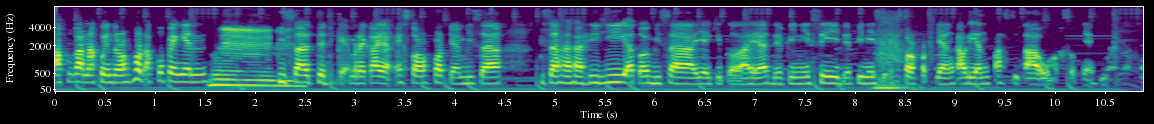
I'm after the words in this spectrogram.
aku kan aku introvert aku pengen hmm. bisa jadi kayak mereka yang extrovert yang bisa bisa hahaha atau bisa ya gitulah ya definisi definisi extrovert yang kalian pasti tahu maksudnya gimana.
